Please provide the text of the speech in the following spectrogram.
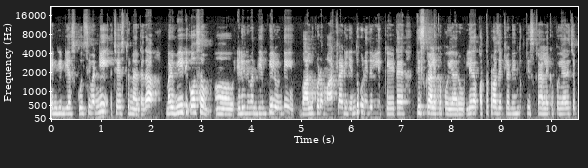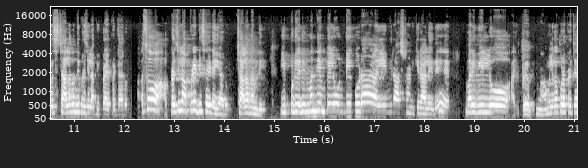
young India schools ఇవన్నీ చేస్తున్నారు కదా. మరి వీటి కోసం ఎనిమిది మంది ఎంపీలు ఉండి వాళ్ళు కూడా మాట్లాడి ఎందుకు నిధుల్ని కేట తీసుకురాలేకపోయారు? లేదా కొత్త ప్రాజెక్టులను ఎందుకు తీసుకురాలేకపోయారు? అని చెప్పేసి చాలా మంది ప్రజలు అభిప్రాయపడ్డారు. సో ప్రజలు అప్పుడే డిసైడ్ అయ్యారు చాలా మంది ఇప్పుడు ఎనిమిది మంది ఎంపీలు ఉండి కూడా ఏమి రాష్ట్రానికి రాలేదే. మరి వీళ్ళు మామూలుగా కూడా ప్రజా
